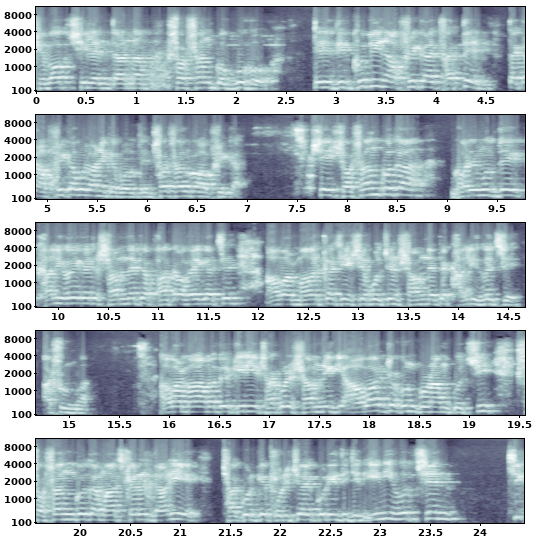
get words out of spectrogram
সেবক ছিলেন, তার নাম শশাঙ্ক গুহ। তিনি দীর্ঘদিন আফ্রিকায় থাকতেন, তাকে আফ্রিকা বলে অনেকে বলতেন, শশাঙ্ক আফ্রিকা। সেই শশাঙ্কটা ঘরের মধ্যে খালি হয়ে গেছে, সামনেটা ফাঁকা হয়ে গেছে। আমার মার কাছে এসে বলছেন, সামনেটা খালি হয়েছে, আসুন মা। আমার মা আমাদেরকে নিয়ে ঠাকুরের সামনে গিয়ে আবার যখন প্রণাম করছি, শশাঙ্কদা মাঝখানে দাঁড়িয়ে ঠাকুরকে পরিচয় করিয়ে দিয়েছেন। ইনি হচ্ছেন ঠিক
